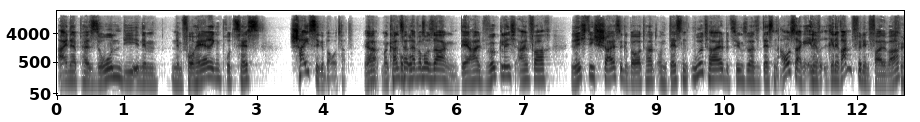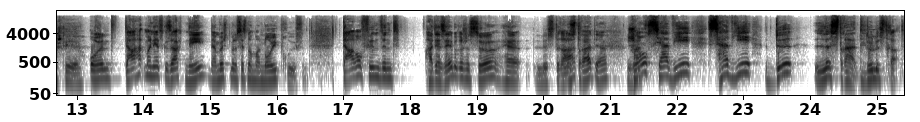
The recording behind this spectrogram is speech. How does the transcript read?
einer Person, die in dem, in dem vorherigen Prozess Scheiße gebaut hat. Ja, man kann es halt einfach mal sagen. Der halt wirklich einfach richtig Scheiße gebaut hat und dessen Urteil beziehungsweise dessen Aussage ele- relevant für den Fall war. Verstehe. Und da hat man jetzt gesagt, nee, da möchten wir das jetzt nochmal neu prüfen. Daraufhin sind hat derselbe Regisseur, Herr Lestrade, Lestrade, ja. Jean-Xavier Xavier de Lestrade. de Lestrade.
